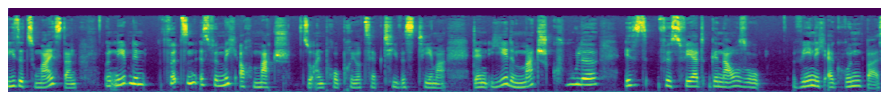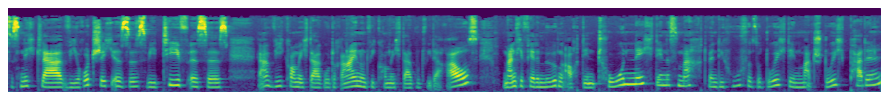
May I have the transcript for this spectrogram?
diese zu meistern. Und neben den Pfützen ist für mich auch Matsch so ein propriozeptives Thema, denn jede Matschkuhle ist fürs Pferd genauso wenig ergründbar. Es ist nicht klar, wie rutschig ist es, wie tief ist es, ja, wie komme ich da gut rein und wie komme ich da gut wieder raus. Manche Pferde mögen auch den Ton nicht, den es macht, wenn die Hufe so durch den Matsch durchpaddeln.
